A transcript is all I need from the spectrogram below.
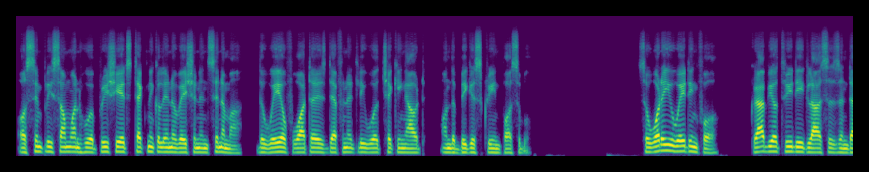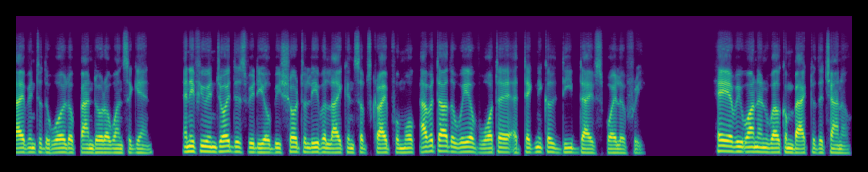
or simply someone who appreciates technical innovation in cinema, The Way of Water is definitely worth checking out on the biggest screen possible. So, what are you waiting for? Grab your 3D glasses and dive into the world of Pandora once again. And if you enjoyed this video, be sure to leave a like and subscribe for more Avatar The Way of Water a technical deep dive spoiler free. Hey everyone, and welcome back to the channel.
